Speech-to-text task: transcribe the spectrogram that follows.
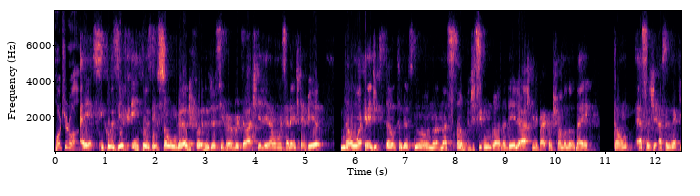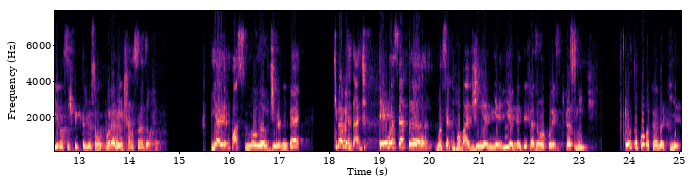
Continuando. É isso. Inclusive, inclusive sou um grande fã do Justin Herbert. Eu acho que ele é um excelente QB. Não acredito tanto nesse, no, no, na stamp de segundo ano dele. Eu acho que ele vai continuar mandando bem. Então, essas, essas aqui, nossas expectativas são puramente relacionadas ao fã. E aí eu passo no Love de running back, que na verdade tem uma certa, uma certa roubadinha minha ali. Eu tentei fazer uma coisa, porque é o seguinte: eu tô colocando aqui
